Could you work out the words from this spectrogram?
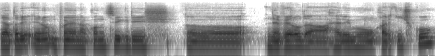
Já tady jenom úplně na konci, když uh, Neville dá Harrymu kartičku,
